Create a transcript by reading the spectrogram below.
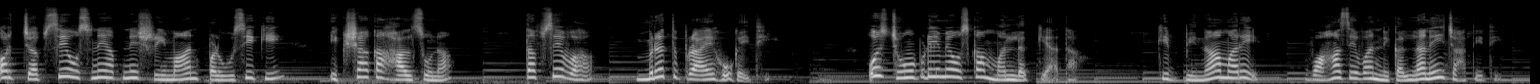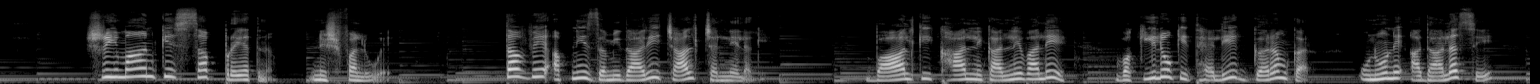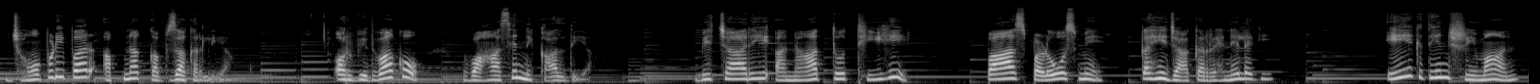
और जब से उसने अपने श्रीमान पड़ोसी की इच्छा का हाल सुना, तब से वह मृत प्राय हो गई थी। उस झोपड़ी में उसका मन लग गया था कि बिना मरे वहाँ से वह निकलना नहीं चाहती थी। श्रीमान के सब प्रयत्न निष्फल हुए। तब वे अपनी जमींदारी चाल चलने लगे। बाल की खाल निकालने वाले वकीलों की थैली गरम कर उन्होंने अदालत से झोपड़ी पर अपना कब्जा कर लिया और विधवा को वहाँ से निकाल दिया। बिचारी अनाथ तो थी ही, पास पड़ोस में कहीं जाकर रहने लगी। एक दिन श्रीमान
